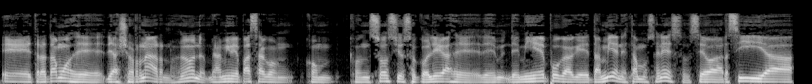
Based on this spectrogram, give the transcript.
eh, tratamos de, de ayornarnos, ¿no? A mí me pasa con, con, con socios o colegas de, de- de mi época que también estamos en eso. Seba García,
